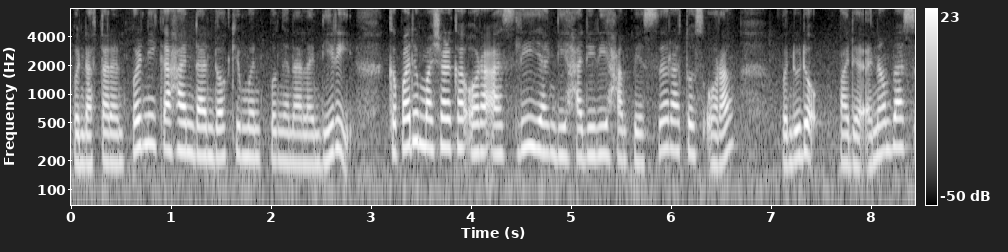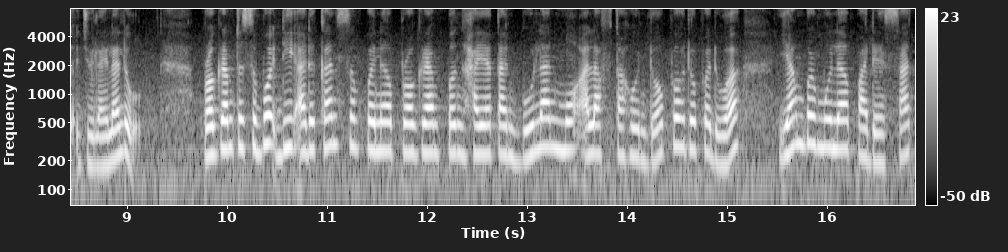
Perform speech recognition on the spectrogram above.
pendaftaran pernikahan dan dokumen pengenalan diri kepada masyarakat orang asli yang dihadiri hampir 100 orang penduduk pada 16 Julai lalu. Program tersebut diadakan sempena program penghayatan bulan Mu'alaf tahun 2022 yang bermula pada 1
